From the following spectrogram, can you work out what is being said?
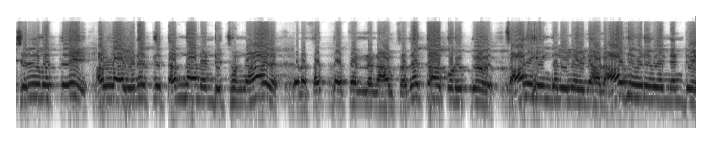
செல்வத்தை அல்லாஹ் எனக்கு தந்தான் என்று சொன்னால் சத்த கண்ண நான் சதக்கா கொடுத்து சாலிகங்களிலே நான் ஆகிவிடுவேன் என்று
